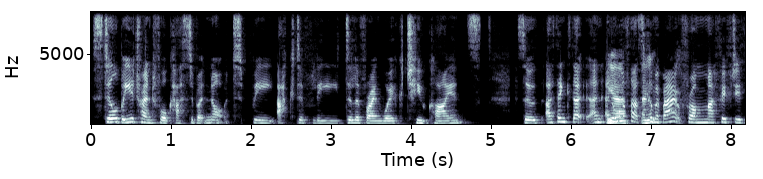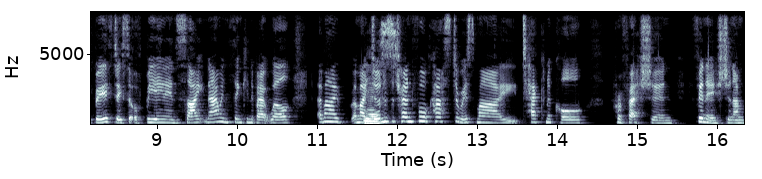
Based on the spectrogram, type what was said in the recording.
still be a trend forecaster, but not be actively delivering work to clients. So I think that, and, and yeah. all of that's and come about from my 50th birthday, sort of being in sight now and thinking about, well, am I, am I yes. done as a trend forecaster? Is my technical profession finished and I'm,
